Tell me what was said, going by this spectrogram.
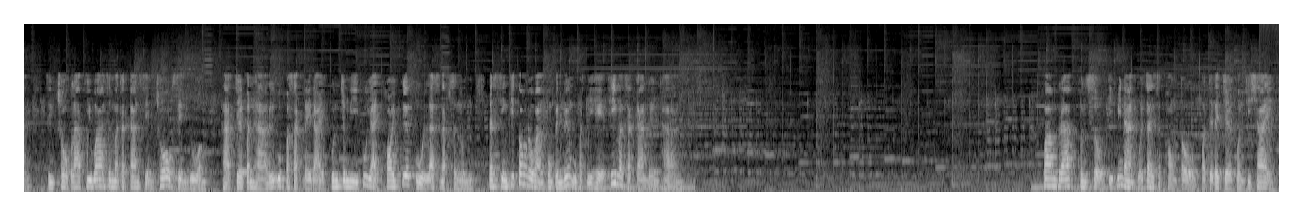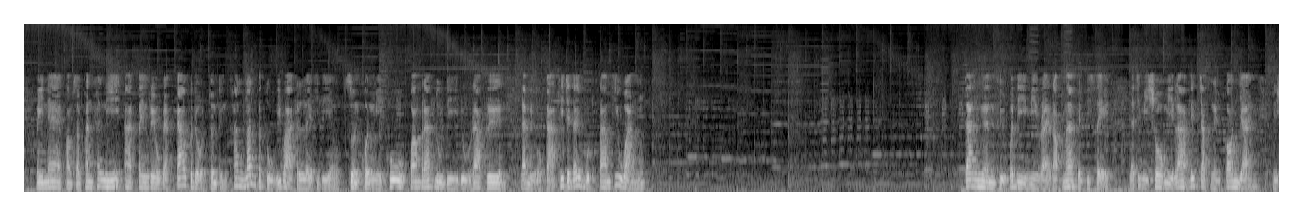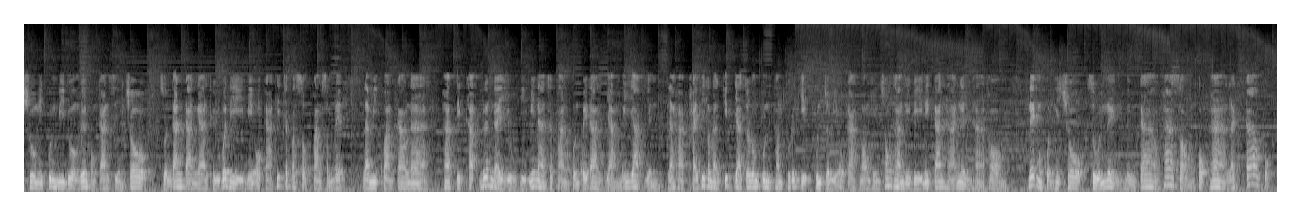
ซึ่งโชคลาภที่ว่าจะมาจากการเสี่ยงโชคเสี่ยงดวง หากเจอปัญหาหรืออุปสรรคใด ๆ คุณจะมีผู้ใหญ่คอยเกื้อกูลและสนับสนุน แต่สิ่งที่ต้องระวังคงเป็นเรื่องอุบัติเหตุที่มาจากการเดินทาง ความรักคนโสดอีกไม่นานหัวใจจะพองโต พอจะได้เจอคนที่ใช่ ไม่แน่ความสัมพันธ์ครั้งนี้อาจไปเร็วแบบก้าวกระโดดจนถึงขั้นลั่นประตูวิวากันเลยทีเดียว ส่วนคนมีคู่ความรักดูดีดูราบรื่น และมีโอกาสที่จะได้บุตรตามที่หวังการเงินถือว่าดีมีรายรับมากเป็นพิเศษ และจะมีโชคมีลาบได้จับเงินก้อนใหญ่ ในช่วงนี้คุณมีดวงเรื่องของการเสี่ยงโชค ส่วนด้านการงานถือว่าดี มีโอกาสที่จะประสบความสำเร็จ และมีความก้าวหน้า หากติดขัดเรื่องใดอยู่อีกไม่นานจะผ่านพ้นไปได้อย่างไม่ยากเย็น และหากใครที่กำลังคิดอยากจะลงทุนทำธุรกิจ คุณจะมีโอกาสมองเห็นช่องทางดีๆ ในการหาเงินหาทอง เลขมงคลให้โชค 01195265 และ 96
